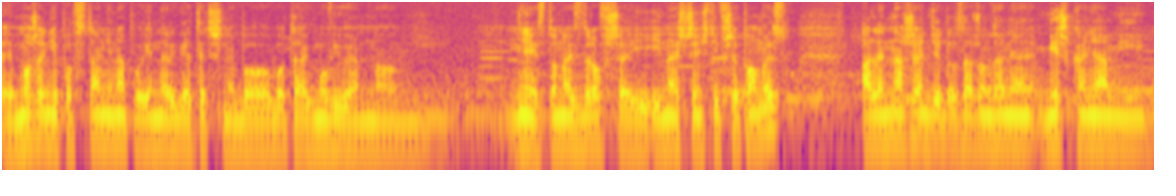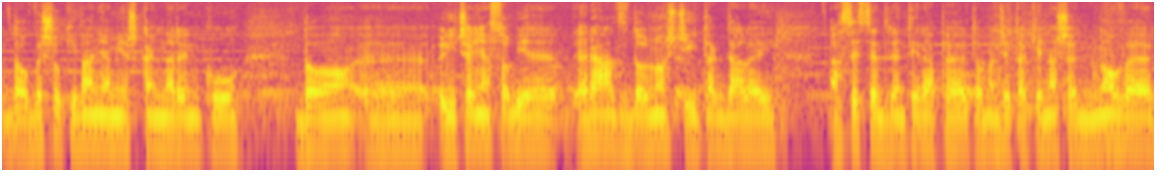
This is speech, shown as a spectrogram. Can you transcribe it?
Y, Może nie powstanie napój energetyczny, bo, bo tak jak mówiłem, no, nie jest to najzdrowszy i, i najszczęśliwszy pomysł, ale narzędzie do zarządzania mieszkaniami, do wyszukiwania mieszkań na rynku, do y, liczenia sobie rad, zdolności i tak dalej. Asystentrentiera.pl to będzie takie nasze nowe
